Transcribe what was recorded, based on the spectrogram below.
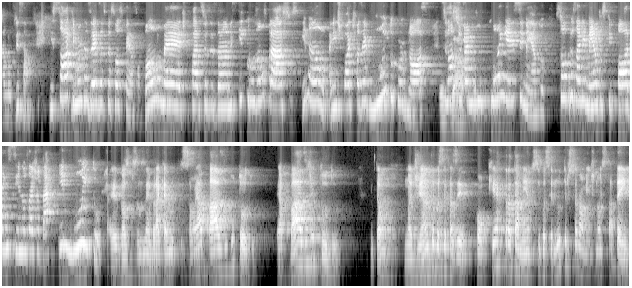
a nutrição. E só que muitas vezes as pessoas pensam, vão no médico, fazem seus exames e cruzam os braços. E não, a gente pode fazer muito por nós Exato. se nós tivermos um conhecimento sobre os alimentos que podem sim nos ajudar e muito. É, nós precisamos lembrar que a nutrição é a base do todo, é a base de tudo. Então, não adianta você fazer qualquer tratamento se você nutricionalmente não está bem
